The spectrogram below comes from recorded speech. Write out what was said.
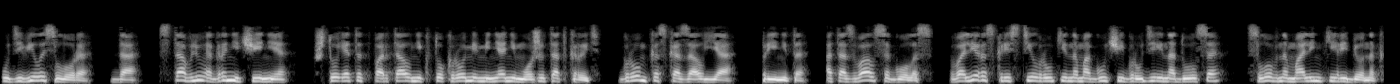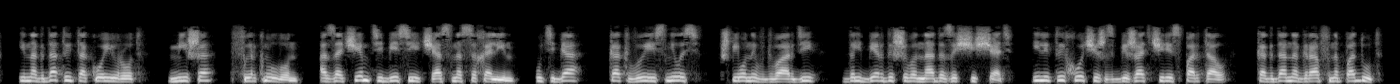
Удивилась Лора. Да, ставлю ограничения, что этот портал никто кроме меня не может открыть. Громко сказал я. Принято. Отозвался голос. Валера скрестил руки на могучей груди и надулся, словно маленький ребенок. «Иногда ты такой урод, Миша», — фыркнул он. «А зачем тебе сейчас на Сахалин? У тебя, как выяснилось, шпионы в гвардии, да и Бердышева надо защищать. Или ты хочешь сбежать через портал, когда на граф нападут?»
